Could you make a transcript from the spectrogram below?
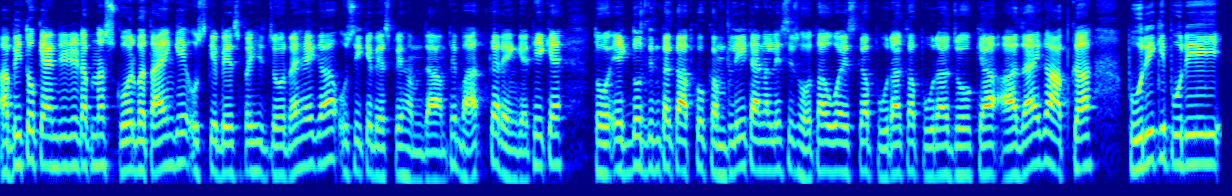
अभी तो कैंडिडेट अपना स्कोर बताएँगे, उसके बेस पे ही जो रहेगा, उसी के बेस पे हम जहाँ पे बात करेंगे, ठीक है? तो एक दो दिन तक आपको कंप्लीट एनालिसिस होता हुआ इसका पूरा का पूरा जो क्या आ जाएगा आपका, पूरी की पूरी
